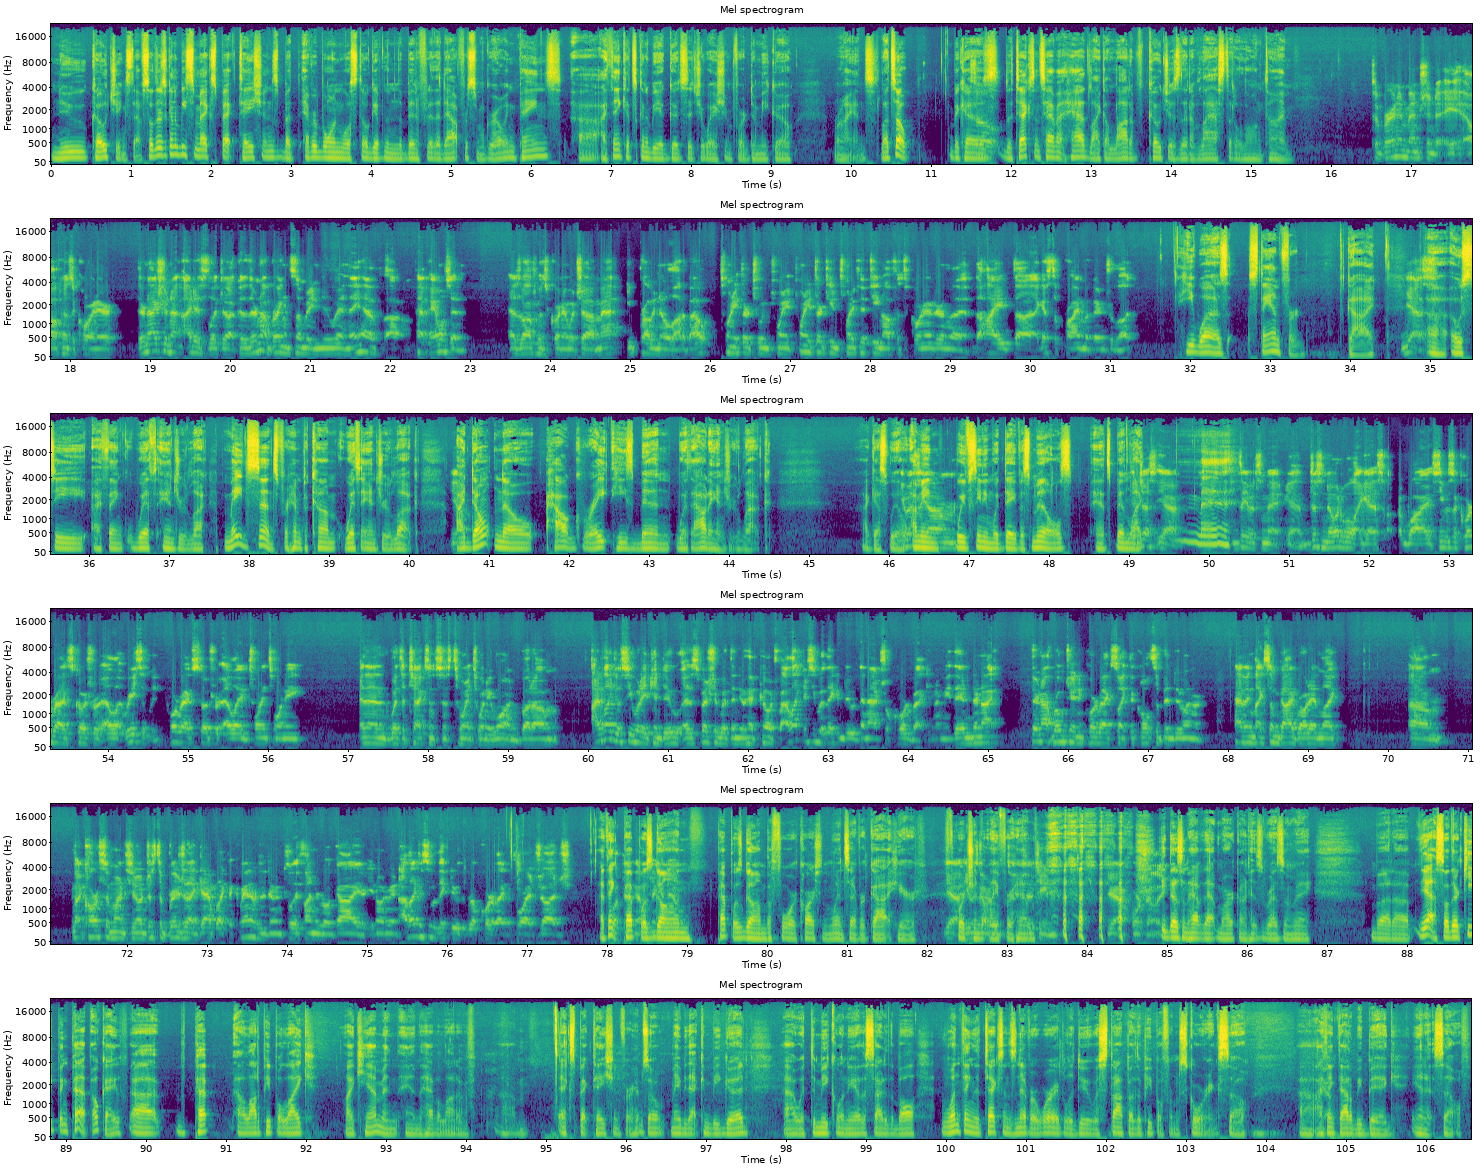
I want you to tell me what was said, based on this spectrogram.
new coaching stuff. So there's going to be some expectations, but everyone will still give them the benefit of the doubt for some growing pains. Uh, I think it's going to be a good situation for DeMeco Ryans. Let's hope because so, the Texans haven't had like a lot of coaches that have lasted a long time. So Brandon mentioned a offensive coordinator. They're not actually not. I just looked it up because they're not bringing somebody new in. They have um, Pep Hamilton as offensive coordinator, which uh, Matt, you probably know a lot about. 2013, 20, 2013 2015 offensive coordinator in the, the height, uh, I guess the prime of Andrew Luck. He was Stanford guy. Yes. Uh, OC, I think, with Andrew Luck. Made sense for him to come with Andrew Luck. Yeah. I don't know how great he's been without Andrew Luck. I guess we'll. Was, I mean, um, we've seen him with Davis Mills, it's been like just, yeah, meh. David Smith, yeah, just notable, I guess. Wise, he was a quarterbacks coach for LA recently. Quarterbacks coach for LA in 2020, and then with the Texans since 2021. But um, I'd like to see what he can do, especially with the new head coach. But I'd like to see what they can do with an actual quarterback. You know what I mean? They, they're not they're not rotating quarterbacks like the Colts have been doing, or having like some guy brought in like um like Carson Wentz, you know, just to bridge that gap like the Commanders are doing until they find a real guy. Or, you know what I mean? I'd like to see what they can do with the real quarterback before I judge I think Pep was gone. Pep was gone before Carson Wentz ever got here. Yeah, fortunately for him. yeah, fortunately. he doesn't have that mark on his resume. But uh, yeah, so they're keeping Pep. Okay, uh, Pep. A lot of people like like him and and have a lot of um, expectation for him. So maybe that can be good. Uh, with DeMeco on the other side of the ball, one thing the Texans never were able to do was stop other people from scoring. So uh, I yeah. think that'll be big in itself.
